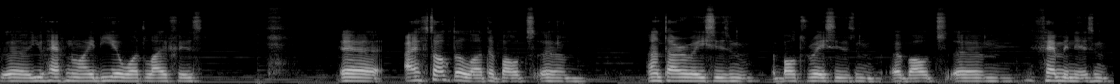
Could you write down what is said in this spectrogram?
uh, you have no idea what life is. Uh, i've talked a lot about um, anti-racism about racism about um, feminism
